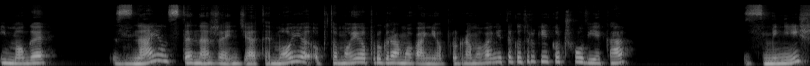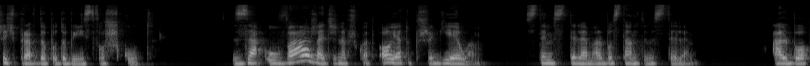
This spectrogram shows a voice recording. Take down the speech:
i mogę znając te narzędzia, te moje, to moje oprogramowanie, oprogramowanie tego drugiego człowieka, zmniejszyć prawdopodobieństwo szkód. Zauważać, że na przykład, o, ja tu przegięłam z tym stylem albo z tamtym stylem, albo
